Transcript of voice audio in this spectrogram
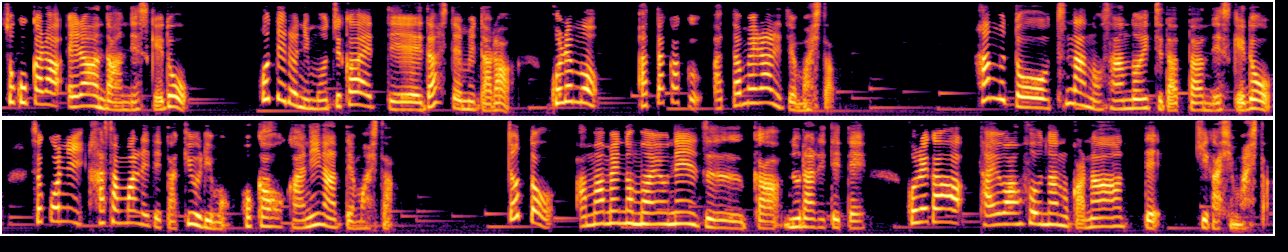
そこから選んだんですけど、ホテルに持ち帰って出してみたら、これもあったかく温められてました。ハムとツナのサンドイッチだったんですけど、そこに挟まれてたキュウリもほかほかになってました。ちょっと甘めのマヨネーズが塗られてて、これが台湾風なのかなって気がしました。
